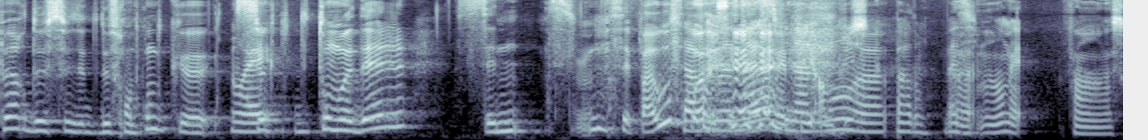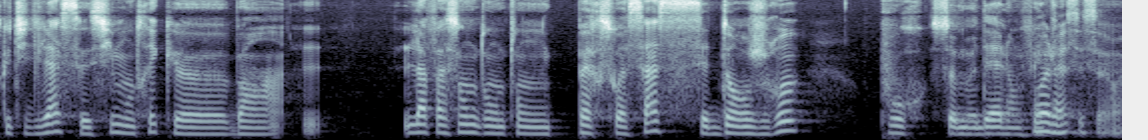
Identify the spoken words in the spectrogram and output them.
peur de se, de se rendre compte que Ouais. ce que- ton modèle, c'est c'est pas ouf, Ça quoi. menace en finalement. plus- euh, pardon, vas-y. Euh, non, non, mais enfin, ce que tu dis là, c'est aussi montrer que ben, la façon dont on perçoit ça, c'est dangereux pour ce modèle, en fait. Voilà, c'est ça, ouais.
